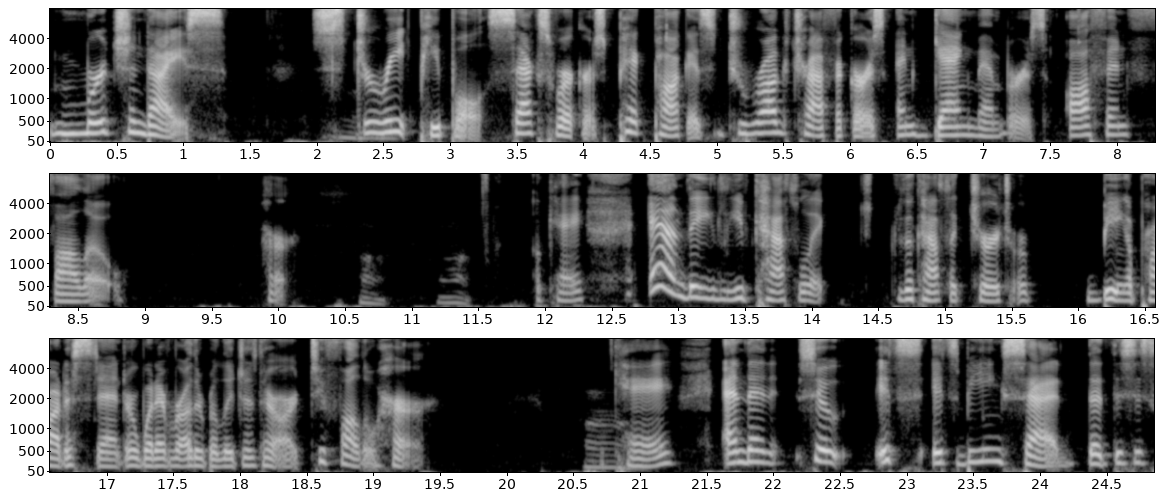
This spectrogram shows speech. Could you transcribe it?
merchandise, street people, sex workers, pickpockets, drug traffickers, and gang members often follow her. Oh, oh. Okay? And they leave Catholic the Catholic Church or being a Protestant or whatever other religions there are to follow her. Okay? And then so it's it's being said that this is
